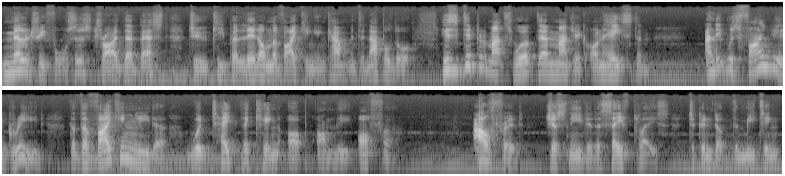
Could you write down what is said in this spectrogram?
military forces tried their best to keep a lid on the Viking encampment in Appledore, his diplomats worked their magic on Haston, and it was finally agreed that the Viking leader would take the king up on the offer. Alfred just needed a safe place to conduct the meeting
